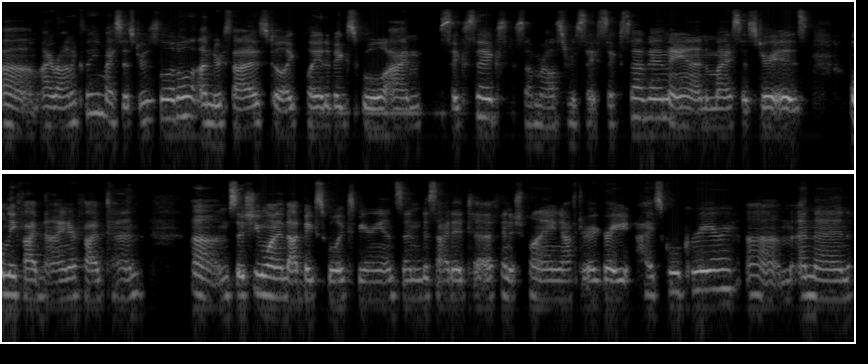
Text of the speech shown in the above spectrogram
um, ironically my sister's a little undersized to like play at a big school. I'm six six some rosters say six seven and my sister is only five nine or five ten um, so she wanted that big school experience and decided to finish playing after a great high school career. Um, and then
